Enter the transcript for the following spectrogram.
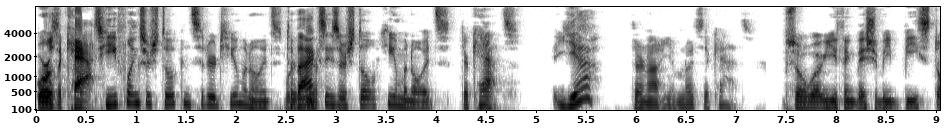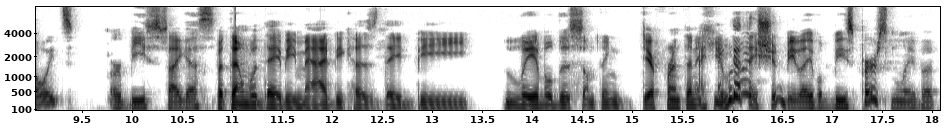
Or as a cat? Tieflings are still considered humanoids. What if Tabaxis are still humanoids. They're cats. Yeah. They're not humanoids, they're cats. So, what you think they should be beastoids or beasts? I guess. But then would they be mad because they'd be labeled as something different than a I think human? that they should be labeled beasts personally, but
